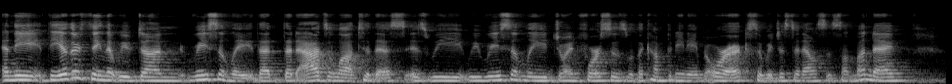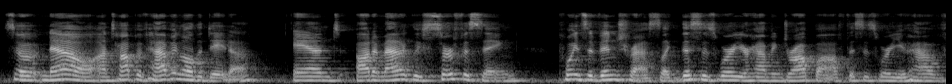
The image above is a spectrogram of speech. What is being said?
and the, the other thing that we've done recently that, that adds a lot to this is we, we recently joined forces with a company named Auryc. So we just announced this on Monday. So now on top of having all the data and automatically surfacing points of interest, like this is where you're having drop off, this is where you have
